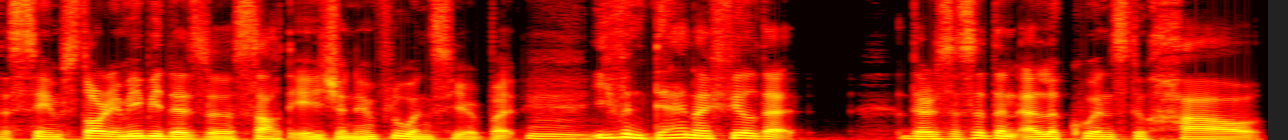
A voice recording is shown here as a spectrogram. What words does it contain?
the same story, maybe there's a South Asian influence here, but Mm. even then, I feel that there's a certain eloquence to how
